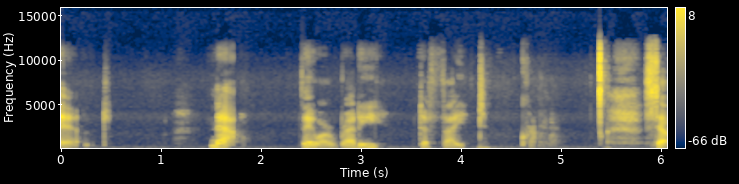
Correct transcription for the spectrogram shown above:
and now they were ready to fight crime. So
